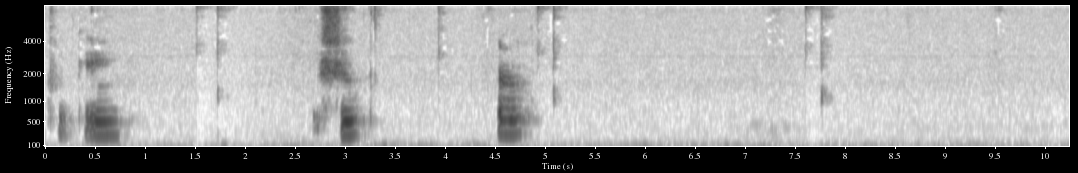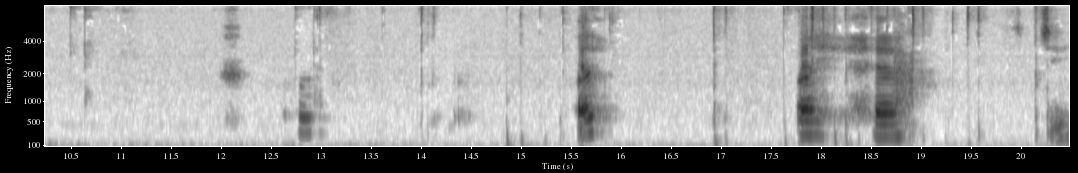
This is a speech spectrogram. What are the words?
Clicking shoot. I know. I I have to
